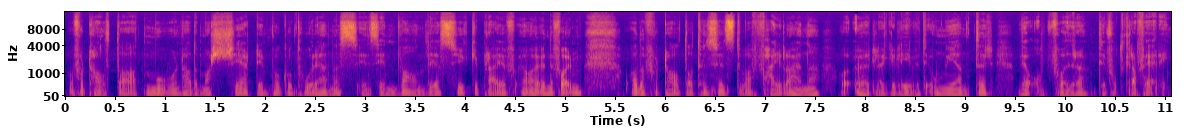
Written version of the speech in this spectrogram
og fortalte at moren hadde marsjert inn på kontoret hennes i sin vanlige sykepleieruniform, og hadde fortalt at hun syntes det var feil av henne å ødelegge livet til unge jenter ved å oppfordre til fotografering.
